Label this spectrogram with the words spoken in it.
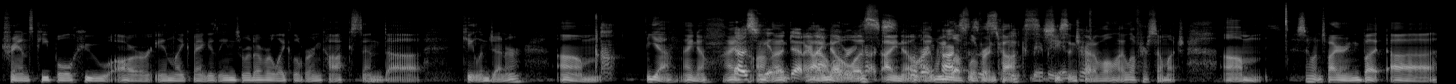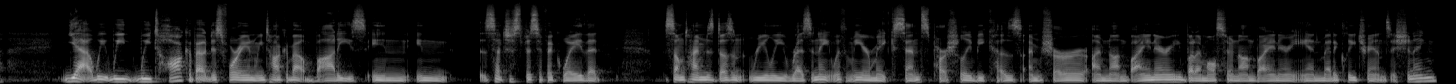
trans people who are in like magazines or whatever, like Laverne Cox and uh, Caitlyn Jenner. Um, yeah, I know. I, That was I- Caitlyn Jenner, I know Laverne it was. Cox. I know. Laverne we Cox love Laverne Cox. She's incredible. I love her so much. Um, so inspiring. But uh, yeah, we, we we talk about dysphoria and we talk about bodies in in such a specific way that sometimes doesn't really resonate with me or make sense partially because I'm sure I'm non-binary but I'm also non-binary and medically transitioning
